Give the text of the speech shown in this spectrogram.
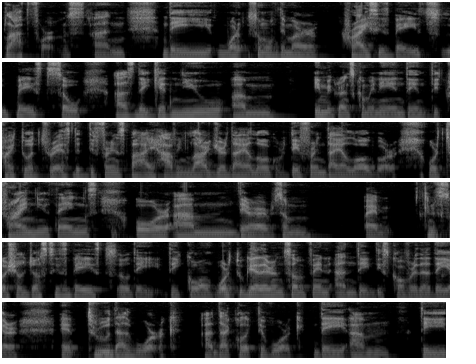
platforms, and they some of them are crisis based based. So as they get new um, immigrants coming in, they, they try to address the difference by having larger dialogue or different dialogue or or trying new things. Or um, there are some um, kind of social justice based. So they they go and work together on something, and they discover that they are uh, through that work, uh, that collective work, they um they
